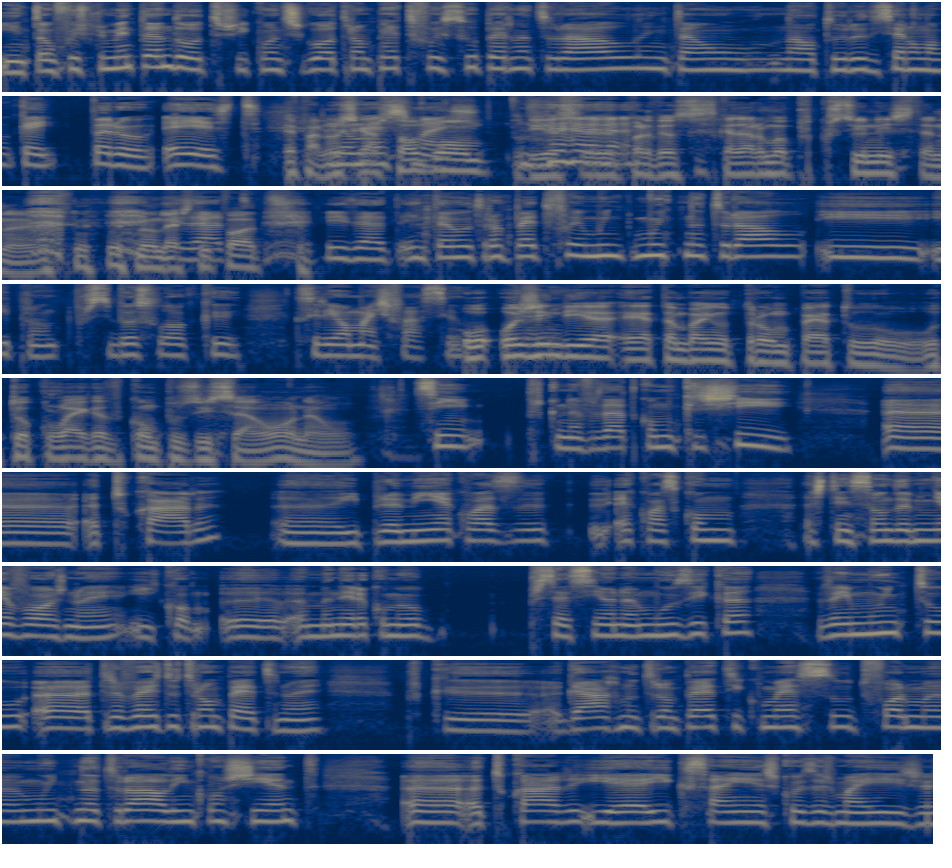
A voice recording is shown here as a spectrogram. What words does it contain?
E então fui experimentando outros e quando chegou ao trompete foi super natural. Então na altura disseram logo: Ok, parou, é este. Epá, não, não chegaste ao bom, perdeu-se se calhar uma percussionista, não é? Não deste exato, hipótese. Exato, então o trompete foi muito, muito natural e, e pronto, percebeu-se logo que, que seria o mais fácil. O Hoje em dia é também o trompete o, o teu colega de composição ou não? Sim, porque na verdade, como cresci uh, a tocar, uh, e para mim é quase, é quase como a extensão da minha voz, não é? E uh, a maneira como eu percepciono a música vem muito através do trompete, não é? Porque agarro no trompete e começo de forma muito natural e inconsciente a tocar, e é aí que saem as coisas mais,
